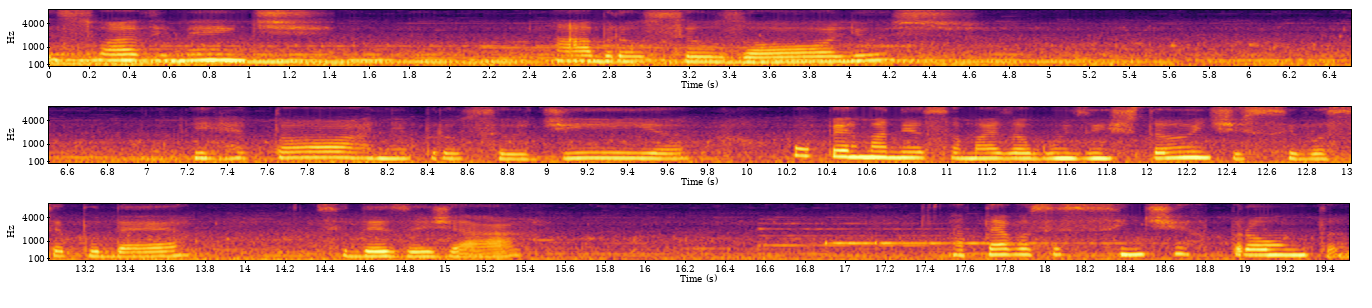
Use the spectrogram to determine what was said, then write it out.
E suavemente abra os seus olhos e retorne para o seu dia ou permaneça mais alguns instantes se você puder, se desejar, até você se sentir pronta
